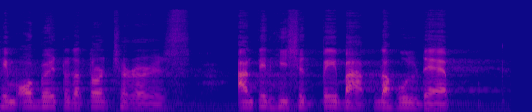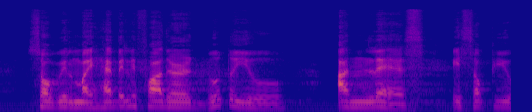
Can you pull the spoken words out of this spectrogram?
him over to the torturers until he should pay back the whole debt. So will my heavenly Father do to you unless each of you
